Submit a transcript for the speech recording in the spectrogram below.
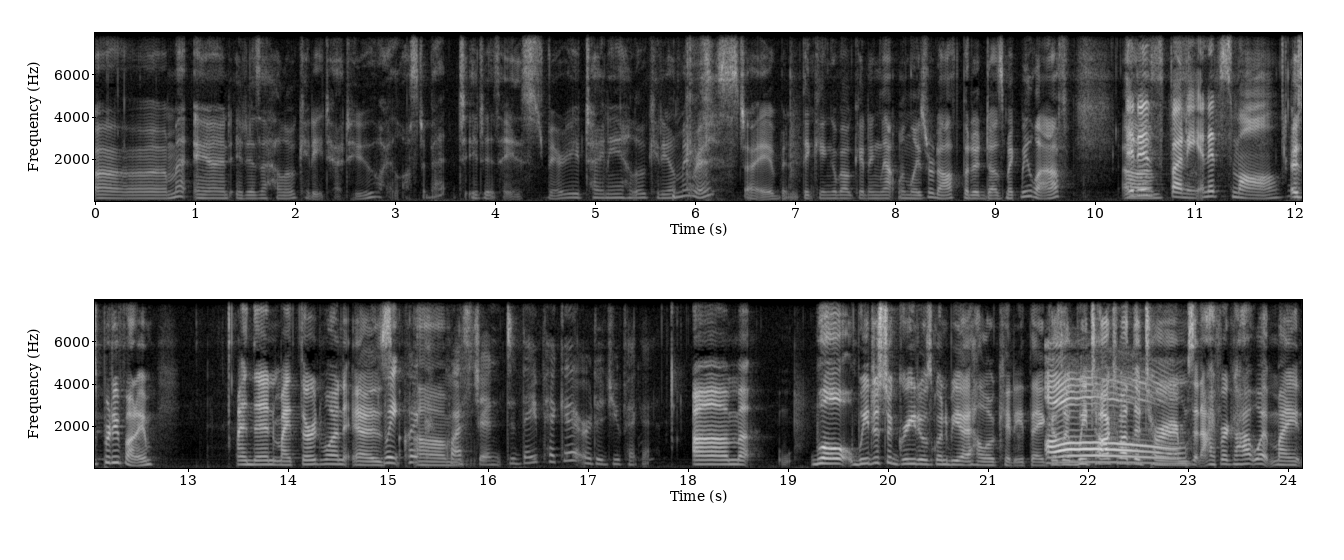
Um, and it is a Hello Kitty tattoo. I lost a bet. It is a very tiny Hello Kitty on my wrist. I have been thinking about getting that one lasered off, but it does make me laugh. It is Um, funny and it's small. It's pretty funny. And then my third one is Wait, quick um, question: Did they pick it or did you pick it? Um, well, we just agreed it was going to be a Hello Kitty thing because like, we talked about the Oh. terms, and I forgot what my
